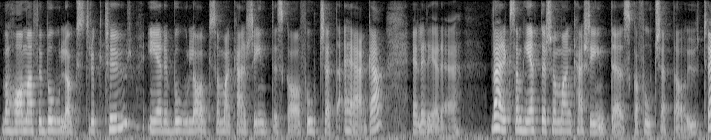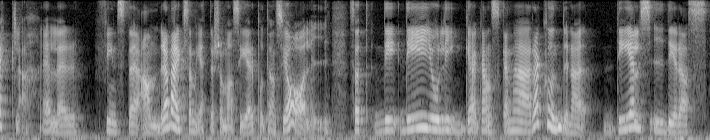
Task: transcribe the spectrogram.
vad har man för bolagsstruktur? Är det bolag som man kanske inte ska fortsätta äga? Eller är det verksamheter som man kanske inte ska fortsätta att utveckla? Eller finns det andra verksamheter som man ser potential i? Så att det, det är ju att ligga ganska nära kunderna, dels i deras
